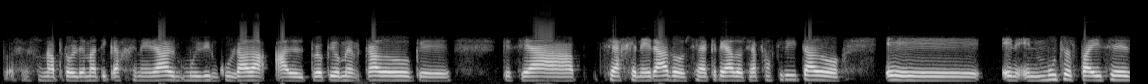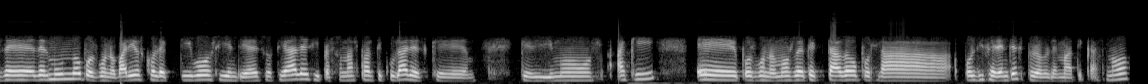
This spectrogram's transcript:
pues es una problemática general muy vinculada al propio mercado que, que se, ha, se ha generado, se ha creado, se ha facilitado eh, en, muchos países de, del mundo, pues bueno, varios colectivos y entidades sociales y personas particulares que, que vivimos aquí, eh, pues bueno, hemos detectado pues la, pues diferentes problemáticas, ¿no?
